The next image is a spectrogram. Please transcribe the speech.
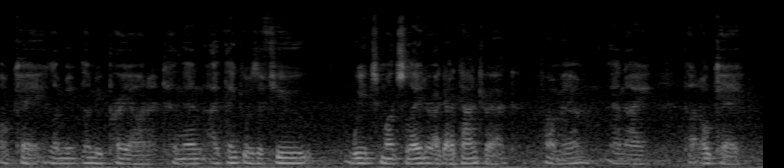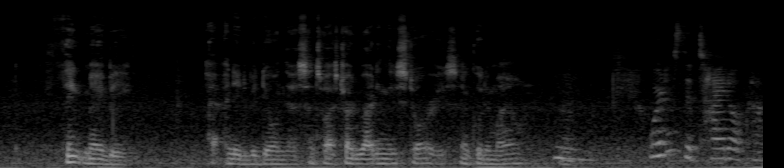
Okay, let me, let me pray on it. And then I think it was a few weeks, months later, I got a contract from him. And I thought, okay, think maybe I, I need to be doing this. And so I started writing these stories, including my own. Hmm. Where does the title come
